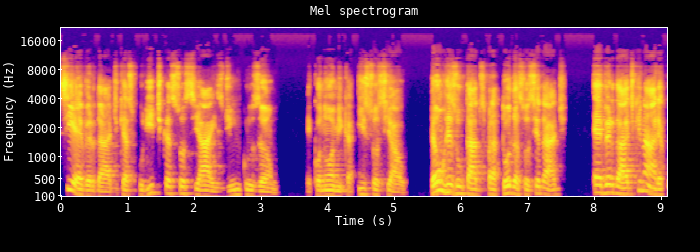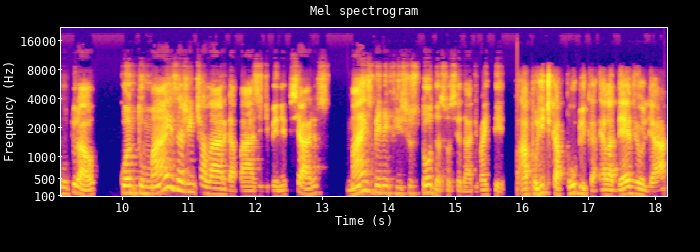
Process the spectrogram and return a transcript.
Se é verdade que as políticas sociais de inclusão econômica e social dão resultados para toda a sociedade, é verdade que na área cultural, quanto mais a gente alarga a base de beneficiários, mais benefícios toda a sociedade vai ter. A política pública ela deve olhar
